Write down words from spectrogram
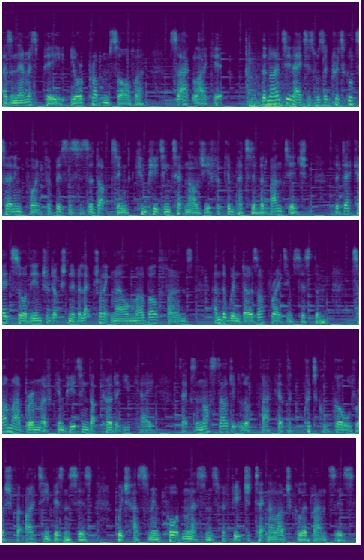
As an MSP, you're a problem solver, so act like it. The 1980s was a critical turning point for businesses adopting computing technology for competitive advantage. The decade saw the introduction of electronic mail, mobile phones, and the Windows operating system. Tom Abram of computing.co.uk takes a nostalgic look back at the critical gold rush for IT businesses, which has some important lessons for future technological advances.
